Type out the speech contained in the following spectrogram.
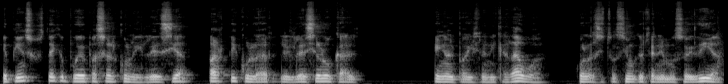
¿Qué piensa usted que puede pasar con la iglesia particular, la iglesia local en el país de Nicaragua, con la situación que tenemos hoy día?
